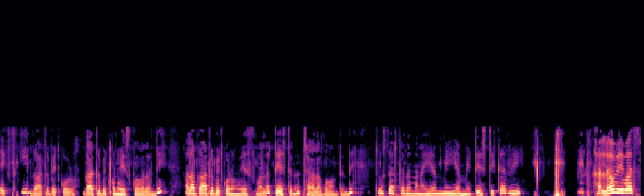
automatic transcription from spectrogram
ఎగ్స్కి ఘాట్లు పెట్టుకో ఘాట్లు పెట్టుకొని వేసుకోవాలండి. అలా ఘాట్లు పెట్టుకోవడం వేసుకోవడం వల్ల టేస్ట్ అనేది చాలా బాగుంటుంది. చూస్తారు కదా మన yummy yummy tasty curry. Hello viewers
